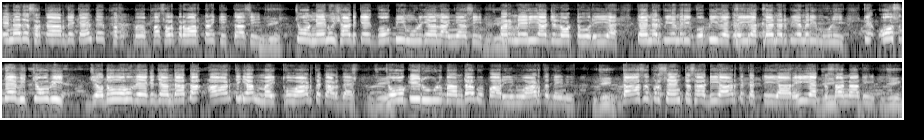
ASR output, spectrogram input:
ਇਹਨਾਂ ਦੇ ਸਰਕਾਰ ਦੇ ਕਹਿਣ ਤੇ ਫਸ- ਫਸਲ ਪਰਿਵਰਤਨ ਕੀਤਾ ਸੀ। ਜੀ। ਝੋਨੇ ਨੂੰ ਛੱਡ ਕੇ ਗੋਭੀ ਮੂਲੀਆਂ ਲਾਈਆਂ ਸੀ ਪਰ ਮੇਰੀ ਅੱਜ ਲੁੱਟ ਹੋ ਰਹੀ ਹੈ। 3 ਰੁਪਏ ਮੇਰੀ ਗੋਭੀ ਵਿਕ ਰਹੀ ਹੈ 3 ਰੁਪਏ ਮੇਰੀ ਮੂਲੀ। ਤੇ ਉਸ ਦੇ ਵਿੱਚੋਂ ਵੀ ਜਦੋਂ ਉਹ ਵਿਕ ਜਾਂਦਾ ਤਾਂ ਆੜਤੀਆਂ ਮੈਥੋਂ ਆੜਤ ਕਰਦਾ। ਜੀ। ਜੋ ਕਿ ਰੂਲ ਬਣਦਾ ਵਪਾਰੀ ਨੂੰ ਆੜਤ ਦੇਣੀ। ਜੀ। 10% ਸਾਡੀ ਆੜਤ ਕੱਟੀ ਜਾ ਰਹੀ ਹੈ ਕਿਸਾਨਾਂ ਦੀ। ਜੀ।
